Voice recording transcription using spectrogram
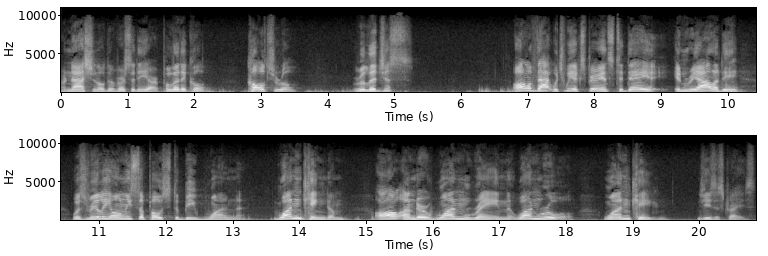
Our national diversity, our political, cultural, religious, all of that which we experience today in reality was really only supposed to be one. One kingdom, all under one reign, one rule, one king, Jesus Christ.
